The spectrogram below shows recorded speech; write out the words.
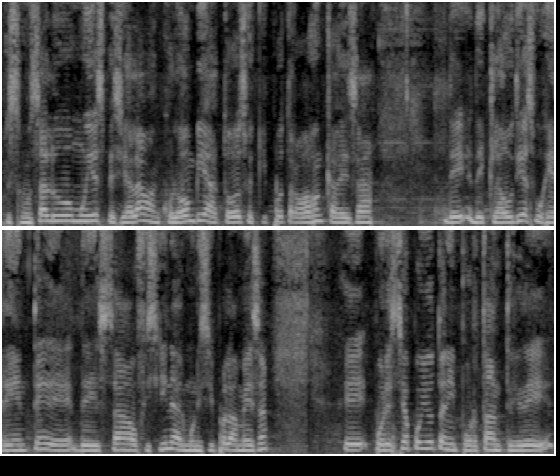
pues un saludo muy especial a Bancolombia, a todo su equipo de trabajo en cabeza de, de Claudia, su gerente de, de esta oficina del municipio de La Mesa, eh, por este apoyo tan importante de,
